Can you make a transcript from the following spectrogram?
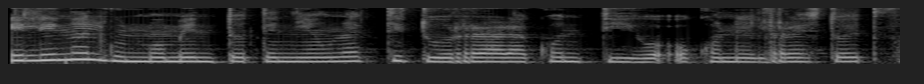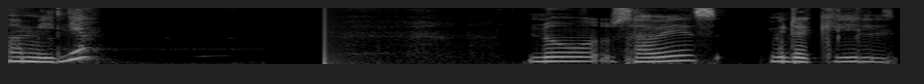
¿Él en algún momento tenía una actitud rara contigo o con el resto de tu familia? No, ¿sabes? Mira que él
